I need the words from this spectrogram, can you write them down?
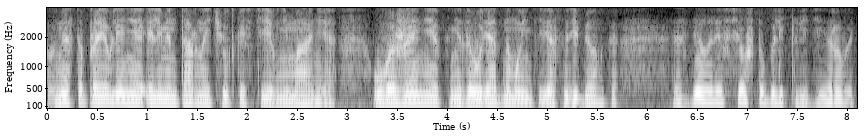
вместо проявления элементарной чуткости и внимания, уважения к незаурядному интересу ребенка, сделали все, чтобы ликвидировать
